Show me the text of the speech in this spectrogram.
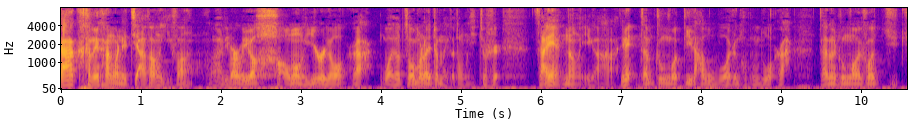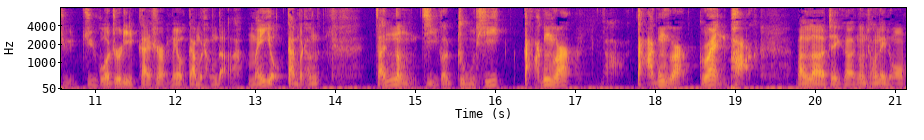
大家看没看过那甲方乙方啊？里边有一个好梦一日游，是吧？我就琢磨了这么一个东西，就是咱也弄一个哈，因为咱们中国地大物博，人口众多，是吧？咱们中国说举举举国之力干事儿，没有干不成的啊，没有干不成的。咱弄几个主题大公园啊，大公园 Grand Park，完了这个弄成那种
